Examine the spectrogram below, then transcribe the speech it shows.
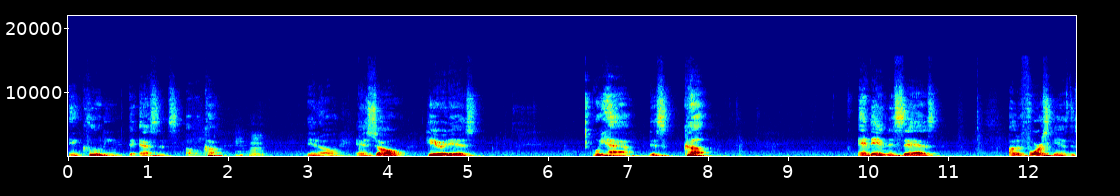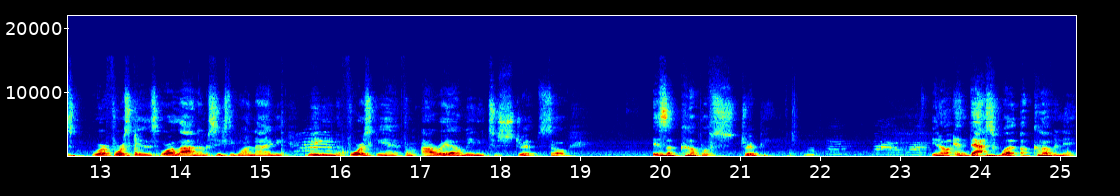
including the essence of a cup. Hmm. You know, and so here it is. We have this cup, and then it says of the foreskins. This word foreskins or orlah number sixty one ninety, meaning the foreskin from Arel, meaning to strip. So it's a cup of stripping. You know, and that's what a covenant,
